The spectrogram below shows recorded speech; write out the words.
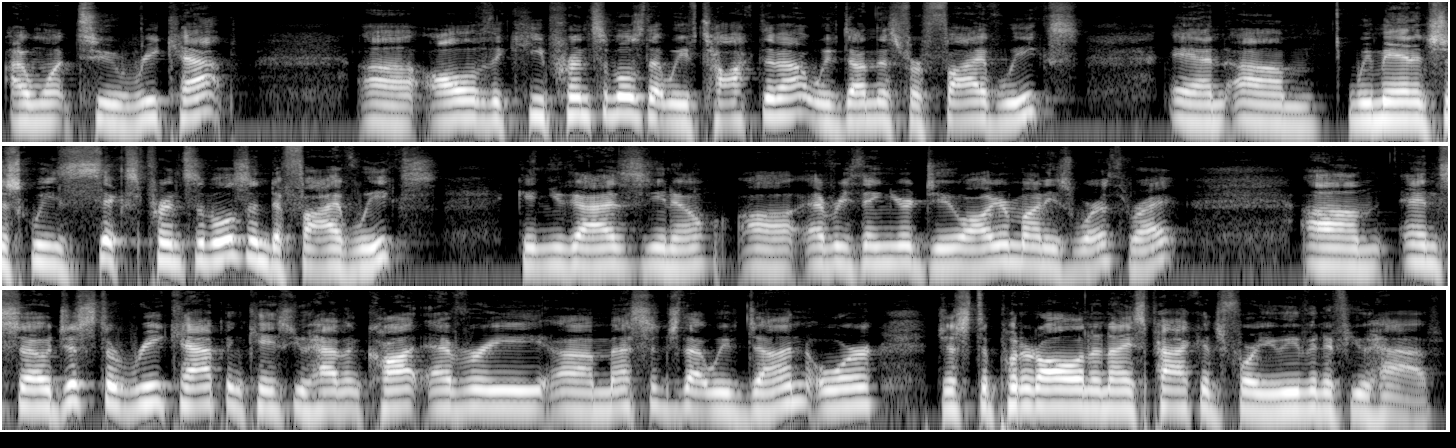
I want to recap uh, all of the key principles that we've talked about. We've done this for five weeks, and um, we managed to squeeze six principles into five weeks, getting you guys, you know, uh, everything you're due, all your money's worth, right? Um, and so, just to recap, in case you haven't caught every uh, message that we've done, or just to put it all in a nice package for you, even if you have,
